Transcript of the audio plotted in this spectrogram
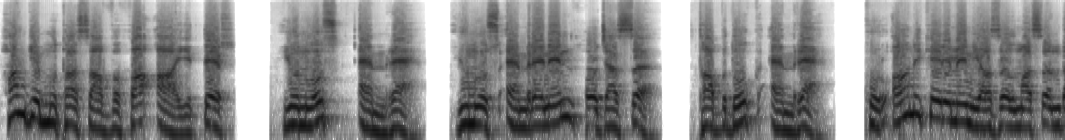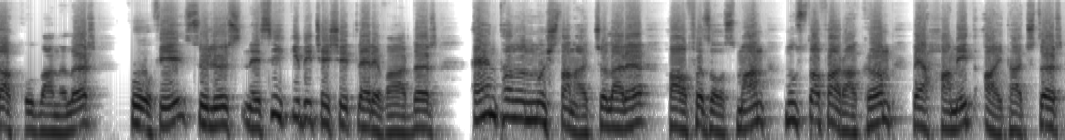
hangi mutasavvıfa aittir? Yunus Emre. Yunus Emre'nin hocası. Tabduk Emre. Kur'an-ı Kerim'in yazılmasında kullanılır. Kufi, Sülüs, Nesih gibi çeşitleri vardır. En tanınmış sanatçıları Hafız Osman, Mustafa Rakım ve Hamit Aytaç'tır.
